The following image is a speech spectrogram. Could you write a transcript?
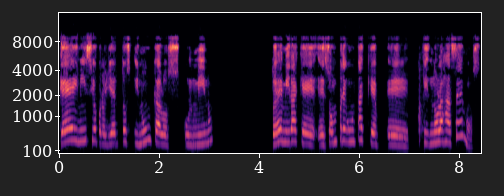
qué inicio proyectos y nunca los culmino? Entonces, mira que eh, son preguntas que, eh, no las hacemos.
